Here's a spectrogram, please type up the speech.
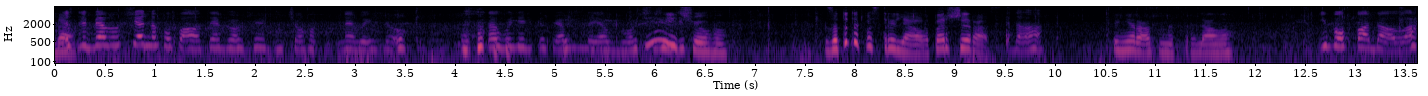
Да. Якщо б я взагалі не попала, то я б взагалі нічого не виграла. Так би тільки зря стояв в Ну, нічого. Зато ти постріляла перший раз. Да. Ти ні разу не стріляла. І попадала.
